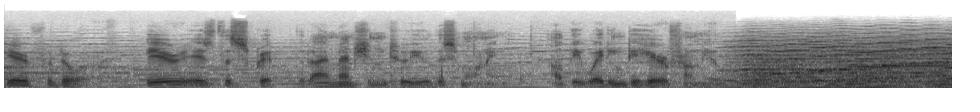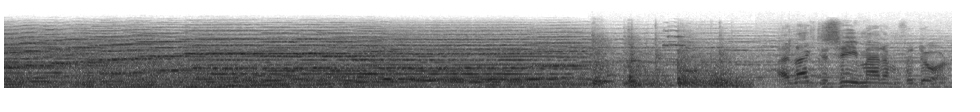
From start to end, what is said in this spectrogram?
Here is the script that I mentioned to you this morning. I'll be waiting to hear from you. I'd like to see Madame Fedora.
